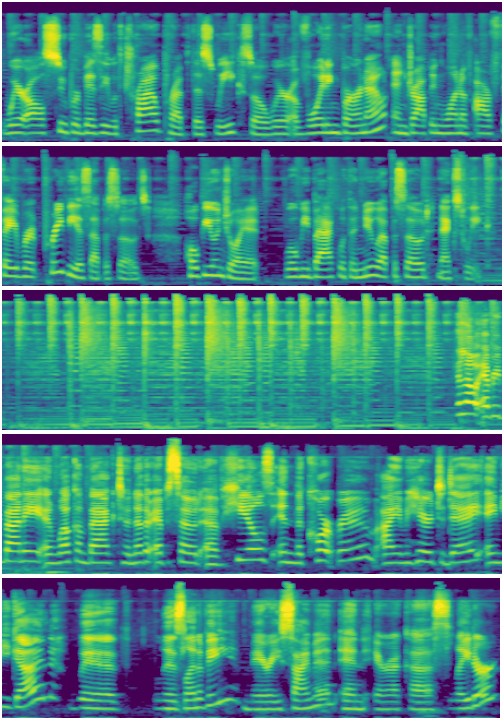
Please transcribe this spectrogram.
We're all super busy with trial prep this week, so we're avoiding burnout and dropping one of our favorite previous episodes. Hope you enjoy it. We'll be back with a new episode next week. Hello, everybody, and welcome back to another episode of Heels in the Courtroom. I am here today, Amy Gunn, with Liz Lenevy, Mary Simon, and Erica Slater.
